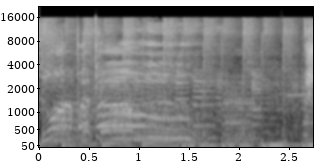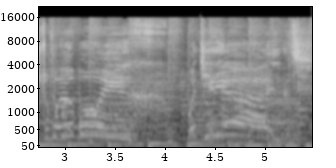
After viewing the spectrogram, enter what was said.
Ну а потом Чтобы обоих потерять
